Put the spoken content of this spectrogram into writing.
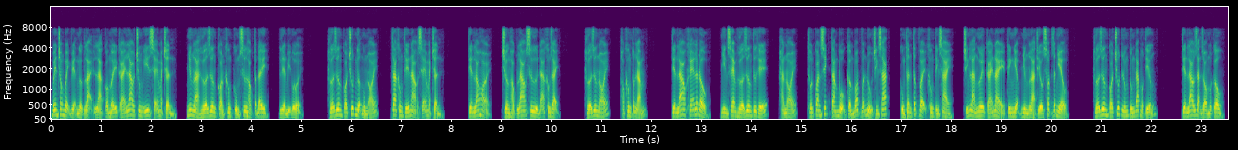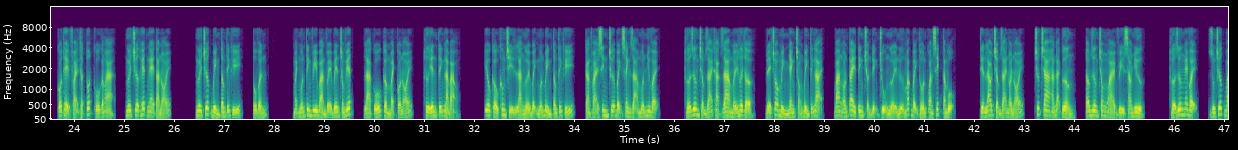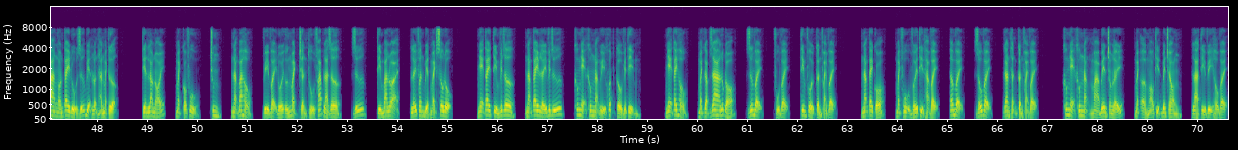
Bên trong bệnh viện ngược lại là có mấy cái lao trung y sẽ mạch trần, nhưng là hứa dương còn không cùng sư học tập đây, liền bị đuổi. Hứa dương có chút ngượng ngùng nói, ta không thế nào sẽ mạch trần. Tiền lão hỏi, trường học lao sư đã không dạy? Hứa dương nói họ không tốt lắm. Tiền lão khẽ lắc đầu, nhìn xem hứa dương tư thế, hắn nói thốn quan xích tam bộ cầm bóp vẫn đủ chính xác, cùng thân tấp vậy không tính sai, chính là ngươi cái này kinh nghiệm nhưng là thiếu sót rất nhiều. Hứa dương có chút lúng túng đáp một tiếng. Tiền lao dặn dò một câu, có thể phải thật tốt cố gắng à ngươi trước hết nghe ta nói. Ngươi trước bình tâm tĩnh khí, tố vấn. Mạch muốn tinh vi bàn về bên trong viết, là cố cầm mạch có nói, thư yên tĩnh là bảo. Yêu cầu không chỉ là người bệnh muốn bình tâm tĩnh khí, càng phải xin chữa bệnh xanh dã muốn như vậy. Hứa dương chậm rãi khạc ra mấy hơi thở, để cho mình nhanh chóng bình tĩnh lại, ba ngón tay tinh chuẩn định trụ người nữ mắc bệnh thốn quan xích tam bộ. Tiền lao chậm rãi nói nói, trước cha hắn đại cường âm dương trong ngoài vì sao như? Hứa dương nghe vậy, dùng trước ba ngón tay đủ giữ biện luận hắn mạch tượng. Tiền lao nói, mạch có phủ, trung, nặng ba hậu, vì vậy đối ứng mạch trần thủ pháp là dơ, giữ, tìm ba loại, lấy phân biệt mạch sâu độ. Nhẹ tay tìm viết dơ, nặng tay lấy viết giữ, không nhẹ không nặng ủy khuất cầu viết tìm. Nhẹ tay hậu, mạch gặp ra lúc đó, dương vậy, phủ vậy, tim phổi cần phải vậy. Nặng tay có, mạch phụ với thịt hạ vậy, âm vậy, dấu vậy, gan thận cần phải vậy. Không nhẹ không nặng mà bên trong lấy, mạch ở máu thịt bên trong, là tỷ vị hậu vậy.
